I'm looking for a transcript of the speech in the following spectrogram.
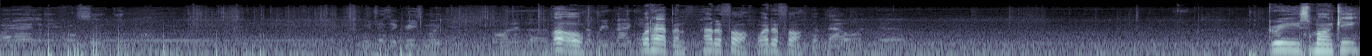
All right. Which one's a grease monkey? Uh oh. What happened? How did it fall? Why did it fall? That one. yeah. Grease monkey.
